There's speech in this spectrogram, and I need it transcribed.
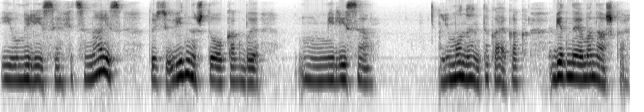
и у мелисы официналис. То есть видно, что как бы мелиса лимонная такая, как бедная монашка.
